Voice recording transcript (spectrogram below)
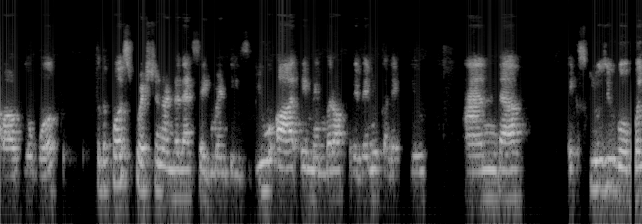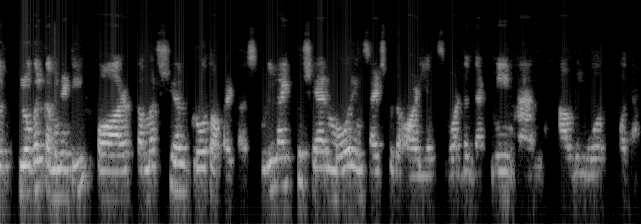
about your work. So the first question under that segment is, you are a member of Revenue Collective and uh, exclusive global, global community for commercial growth operators. Would you like to share more insights to the audience? What does that mean and how will you work for that?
